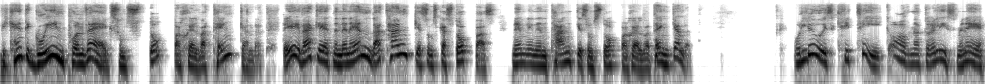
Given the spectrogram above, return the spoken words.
Vi kan inte gå in på en väg som stoppar själva tänkandet. Det är i verkligheten den enda tanke som ska stoppas, nämligen en tanke som stoppar själva tänkandet. Och Lewis kritik av naturalismen är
